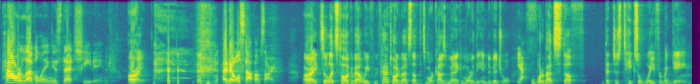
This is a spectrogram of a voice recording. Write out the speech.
power leveling is that cheating? All right. I know. We'll stop. I'm sorry. All right, so let's talk about we've we've kind of talked about stuff that's more cosmetic and more the individual. Yes. Well, what about stuff that just takes away from a game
